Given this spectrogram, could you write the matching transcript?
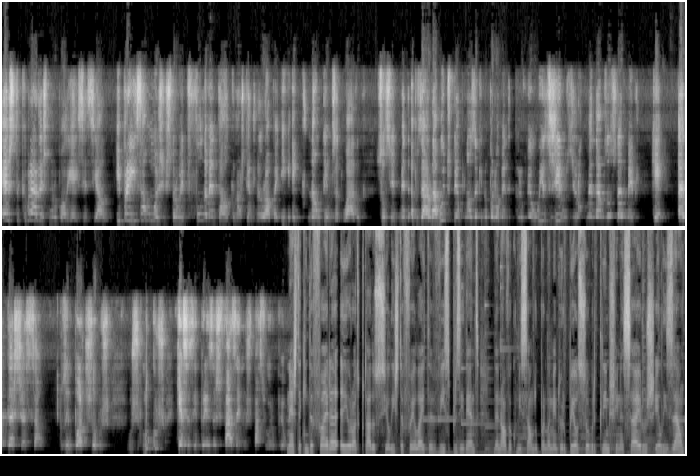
este quebrar deste monopólio é essencial e para isso há um instrumento fundamental que nós temos na Europa e em que não temos atuado suficientemente, apesar de há muito tempo nós aqui no Parlamento Europeu o exigirmos e o recomendarmos aos Estados-membros, que é a taxação dos impostos sobre os, os lucros que essas empresas fazem no espaço europeu. Nesta quinta-feira, a eurodeputada socialista foi eleita vice-presidente da nova Comissão do Parlamento Europeu sobre crimes financeiros, elisão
